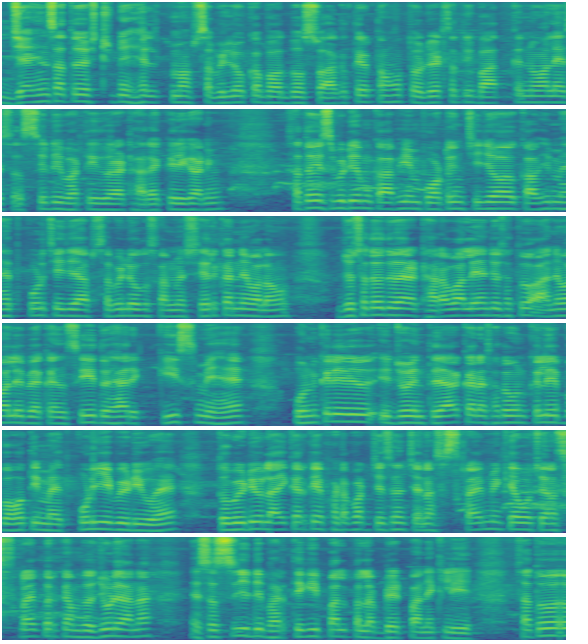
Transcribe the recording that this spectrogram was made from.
जय हिंद साथियों स्टूडेंट हेल्थ में आप सभी लोग का बहुत बहुत स्वागत करता हूँ। तो डेट साथियों बात करने वाले एस एस भर्ती दो हज़ार अठारह के रिगार्डिंग। साथियों इस वीडियो में काफ़ी इंपॉर्टेंट चीज़ें और काफ़ी महत्वपूर्ण चीज़ें आप सभी लोगों के सामने शेयर करने वाला हूँ। जो साथियों दो वाले हैं, जो साथियों आने वाली वैकेंसी दो हज़ार इक्कीस में है, उनके लिए जो इंतज़ार कर रहे हैं साथियों उनके लिए बहुत ही महत्वपूर्ण ये वीडियो है। तो वीडियो लाइक करके फटाफट जिसने चैनल सब्सक्राइब नहीं किया, वो चैनल सब्सक्राइब करके हमसे जुड़ जाना एस एस भर्ती की पल पल अपडेट पाने के लिए। साथियों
